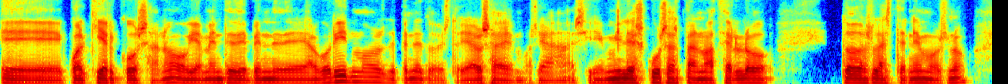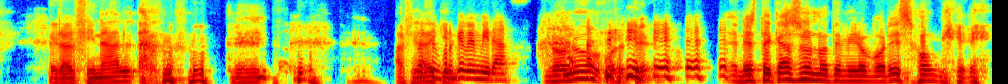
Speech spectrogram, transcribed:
eh, cualquier cosa, ¿no? Obviamente depende de algoritmos, depende de todo esto, ya lo sabemos, ya si mil excusas para no hacerlo, todos las tenemos, ¿no? Pero al final. al final no sé por qué me miras. No, no, porque en este caso no te miro por eso, aunque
